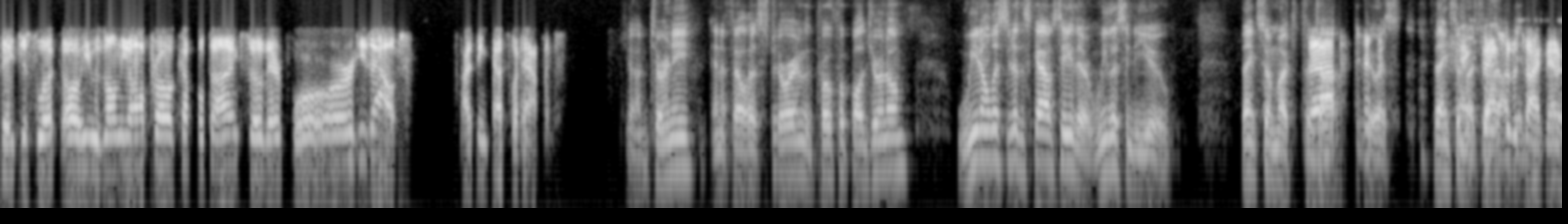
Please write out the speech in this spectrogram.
They just look. Oh, he was only All Pro a couple times, so therefore he's out. I think that's what happened. John Turney, NFL historian with Pro Football Journal. We don't listen to the scouts either. We listen to you. Thanks so much for talking to us. Thanks so Thanks, much thanks for, for the time, man.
